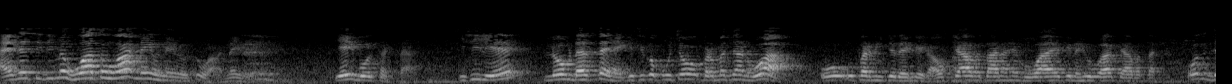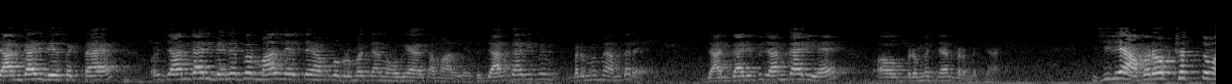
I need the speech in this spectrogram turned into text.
ऐसे स्थिति में हुआ तो हुआ, नहीं नहीं हो तो हुआ, नहीं हुआ। यही बोल सकता है। इसीलिए लोग डरते हैं, किसी को पूछो ब्रह्मज्ञान हुआ वो ऊपर नीचे देखेगा। वो क्या बताना है, हुआ है कि नहीं हुआ, क्या बता वो तो जानकारी दे सकता है, और जानकारी देने पर मान लेते हैं, हमको ब्रह्म ज्ञान हो गया, ऐसा मान लेते जानकारी में, ब्रह्म में अंदर है। जानकारी तो जानकारी है, और ब्रह्म ज्ञान ब्रह्म ज्ञान इसीलिए अपरोक्षत्व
